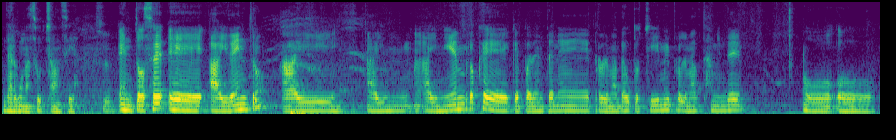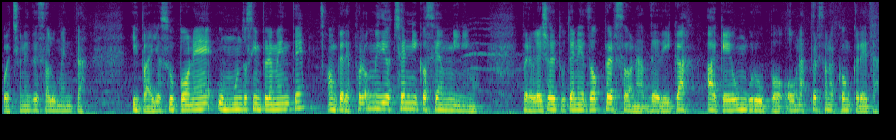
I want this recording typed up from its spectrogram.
de algunas sustancias. Sí. Entonces, eh, ahí dentro hay, hay, un- hay miembros que, que pueden tener problemas de autoestima y problemas también de. o, o cuestiones de salud mental. Y para ellos supone un mundo simplemente, aunque después los medios técnicos sean mínimos, pero el hecho de tú tener dos personas dedicadas a que un grupo o unas personas concretas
